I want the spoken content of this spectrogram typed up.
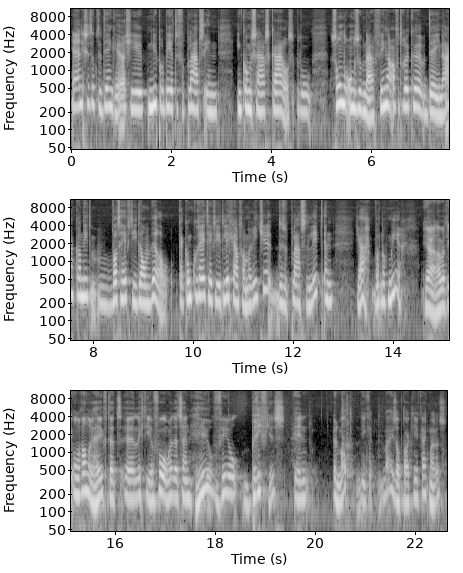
Ja, en ik zit ook te denken, als je je nu probeert te verplaatsen in, in commissaris Karels. Ik bedoel, zonder onderzoek naar vingerafdrukken, DNA kan niet. Wat heeft hij dan wel? Kijk, concreet heeft hij het lichaam van Marietje, dus het plaatsdelict. En ja, wat nog meer? Ja, nou wat hij onder andere heeft, dat eh, ligt hier voor me. Dat zijn heel veel briefjes in een map die ik bij zal pakken. Hier, kijk maar eens.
